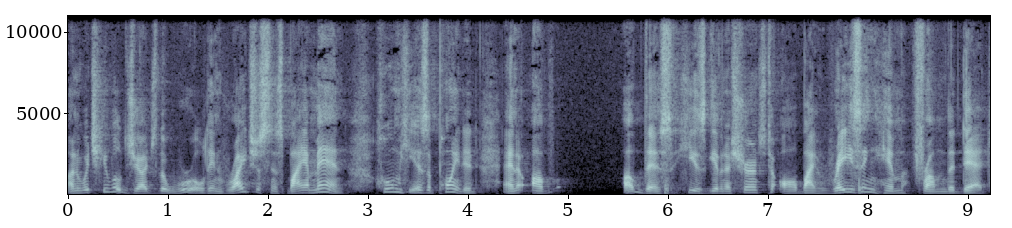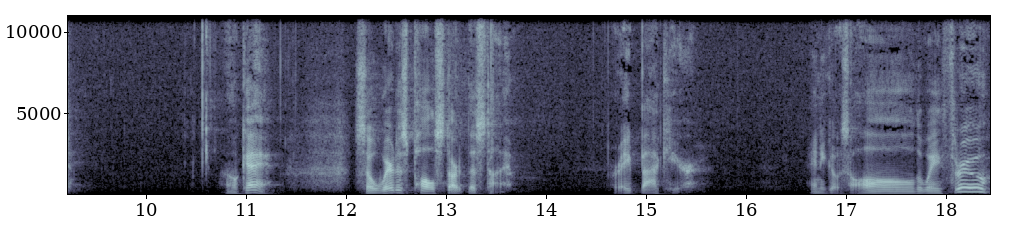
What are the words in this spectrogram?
on which he will judge the world in righteousness by a man whom he has appointed, and of, of this he has given assurance to all by raising him from the dead. Okay, so where does Paul start this time? Right back here. And he goes all the way through,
